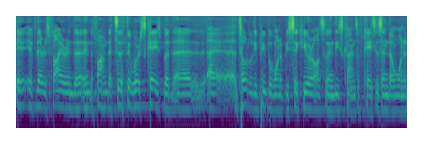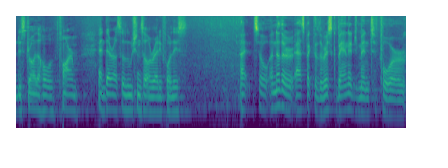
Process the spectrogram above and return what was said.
if there is fire in the in the farm, that's uh, the worst case. But I, totally, people want to be secure also in these kinds of cases and don't want to destroy the whole farm. And there are solutions already for this. Uh, so another aspect of the risk management for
